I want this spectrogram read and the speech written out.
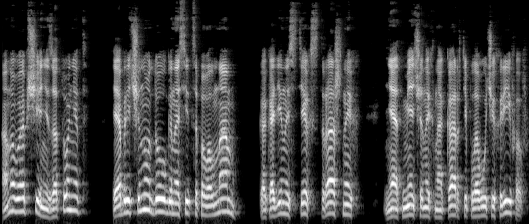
оно вообще не затонет и обречено долго носиться по волнам, как один из тех страшных, не отмеченных на карте плавучих рифов,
